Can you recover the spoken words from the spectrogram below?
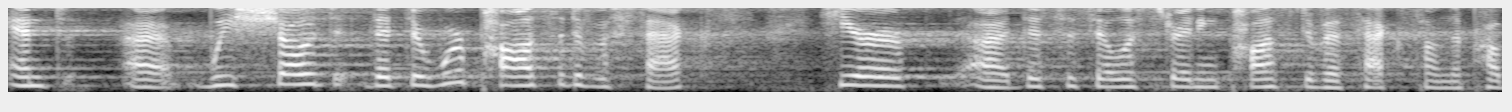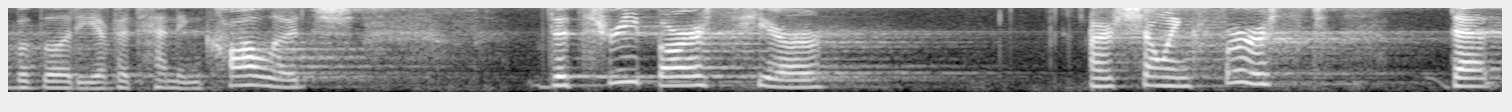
And uh, we showed that there were positive effects. Here, uh, this is illustrating positive effects on the probability of attending college. The three bars here are showing first that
